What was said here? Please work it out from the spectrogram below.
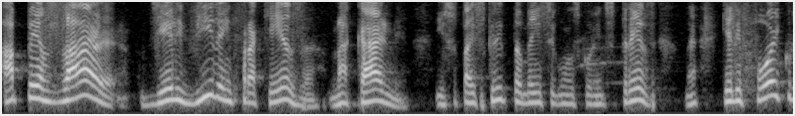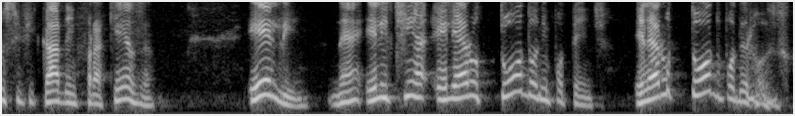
Apesar de ele vir em fraqueza na carne, isso está escrito também em 2 Coríntios 13, né, que ele foi crucificado em fraqueza, ele, né, ele tinha, ele era o todo onipotente, ele era o todo poderoso.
